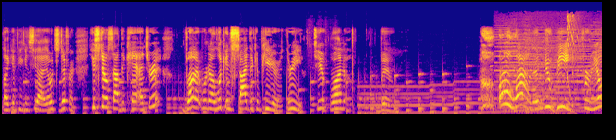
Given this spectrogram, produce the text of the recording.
Like, if you can see that, it looks different. You still sadly can't enter it, but we're gonna look inside the computer. Three, two, one, Boom. Oh, wow, the new bee. For real?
